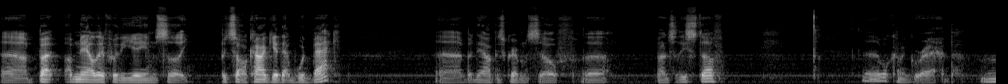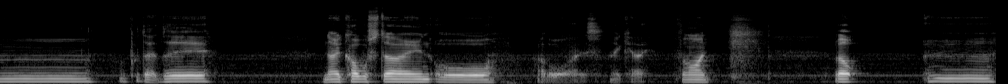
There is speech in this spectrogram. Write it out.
uh, but I'm now left with the EMC. But so I can't get that wood back. Uh, but now I can just grab myself a bunch of this stuff. Uh, what can I grab? I'll put that there. No cobblestone or otherwise. Okay, fine. Well, um,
